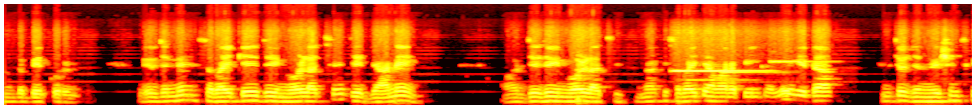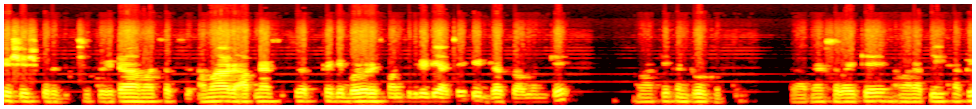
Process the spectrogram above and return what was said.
মতলব বের করে নেবে। এর জন্য সবাইকে যে ইনভলভ আছে, যে জানে, আর যে যে ইনভলভ আছে, ওনাকে সবাইকে আমার আপিল করল এটা ফিউচার জেনারেশনস কে শেষ করে দিচ্ছে। তো এটা আমার সবচেয়ে আমার, আপনার সব থেকে বড় রেসপন্সিবিলিটি আছে কি ড্রাগ প্রবলেমকে আমাকে কন্ট্রোল করতে। তো আপনার সবাইকে আমার আপিল থাকল।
